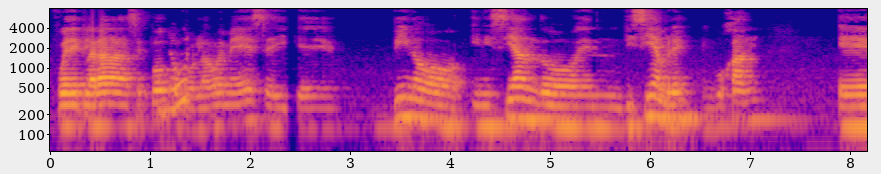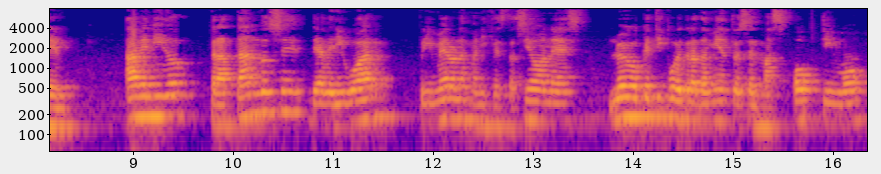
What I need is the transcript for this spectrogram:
fue declarada hace poco por la OMS y que vino iniciando en diciembre en Wuhan, eh, ha venido tratándose de averiguar primero las manifestaciones, luego qué tipo de tratamiento es el más óptimo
